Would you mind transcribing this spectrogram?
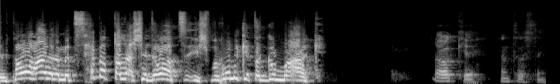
ال power هذا لما تسحبه تطلع shadow ات يشبهونك يطقون معاك. okay interesting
